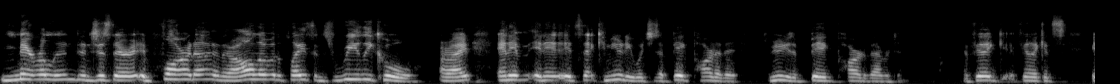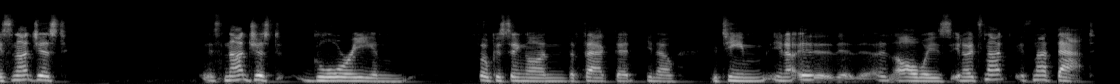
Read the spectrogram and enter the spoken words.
Maryland and just they're in Florida and they're all over the place and it's really cool. All right, and it, it it's that community which is a big part of it. Community is a big part of Everton. I feel like I feel like it's it's not just it's not just glory and focusing on the fact that you know your team you know it, it, always you know it's not it's not that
